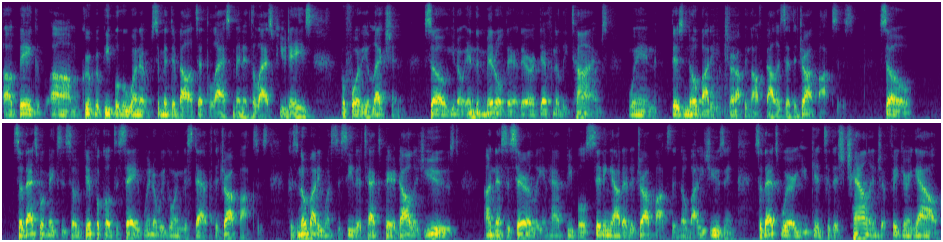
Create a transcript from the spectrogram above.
a big um, group of people who want to submit their ballots at the last minute, the last few days before the election. So, you know, in the middle there, there are definitely times when there's nobody dropping off ballots at the drop boxes. So so that's what makes it so difficult to say when are we going to staff the drop boxes because nobody wants to see their taxpayer dollars used unnecessarily and have people sitting out at a drop box that nobody's using. So that's where you get to this challenge of figuring out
